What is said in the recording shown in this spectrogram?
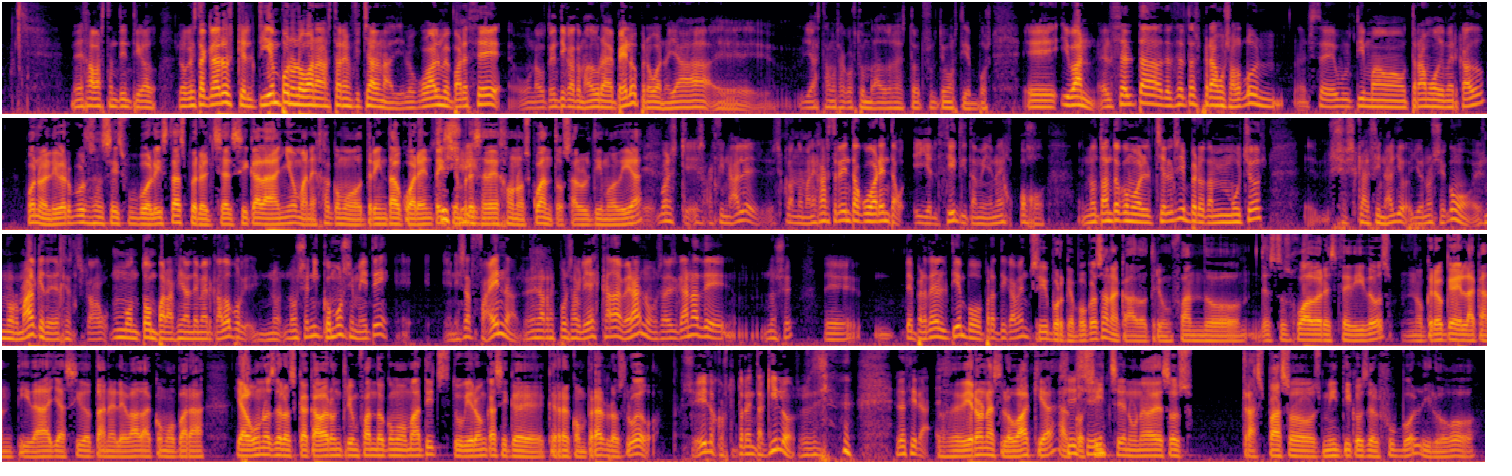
me deja bastante intrigado. Lo que está claro es que el tiempo no lo van a gastar en fichar a nadie, lo cual me parece una auténtica tomadura de pelo, pero bueno, ya, eh, ya estamos acostumbrados a estos últimos tiempos. Eh, Iván, ¿el Celta, ¿del Celta esperamos algo en este último tramo de mercado? Bueno, el Liverpool son seis futbolistas, pero el Chelsea cada año maneja como 30 o 40 y siempre se deja unos cuantos al último día. Eh, bueno, es que al final, es cuando manejas 30 o 40, y el City también, ¿eh? ojo, no tanto como el Chelsea, pero también muchos, eh, es que al final yo, yo no sé cómo, es normal que te dejes un montón para final de mercado, porque no, no sé ni cómo se mete en esas faenas, en esas responsabilidades cada verano. O sea, es ganas de, no sé, de, perder el tiempo prácticamente. Sí, porque pocos han acabado triunfando de estos jugadores cedidos. No creo que la cantidad haya sido tan elevada como para... Y algunos de los que acabaron triunfando como Matic tuvieron casi que, recomprarlos luego. Sí, les costó 30 kilos. Es decir, lo cedieron a Eslovaquia, al Kosice, en uno de esos traspasos míticos del fútbol y luego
